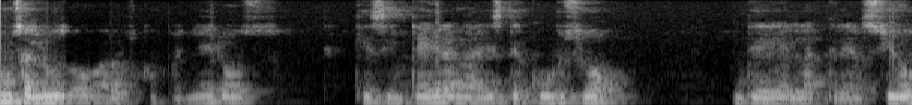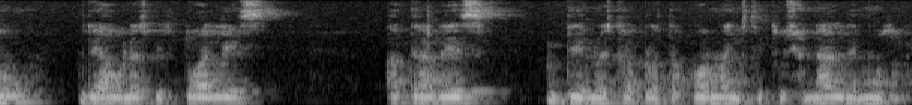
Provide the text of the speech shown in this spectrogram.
Un saludo a los compañeros que se integran a este curso de la creación de aulas virtuales a través de nuestra plataforma institucional de Moodle.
